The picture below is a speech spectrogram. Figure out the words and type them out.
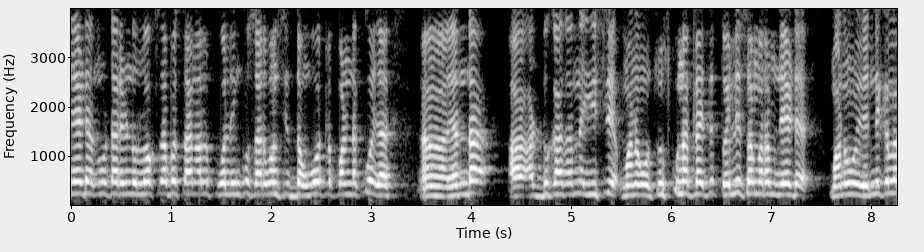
నేడు నూట రెండు లోక్సభ స్థానాలు పోలింగ్కు సర్వం సిద్ధం. ఓట్ల పండగకు ఎండ అడ్డు కాదన్న ఈసీ మనం చూసుకున్నట్లయితే తొలి సమరం నేడే. మనం ఎన్నికల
